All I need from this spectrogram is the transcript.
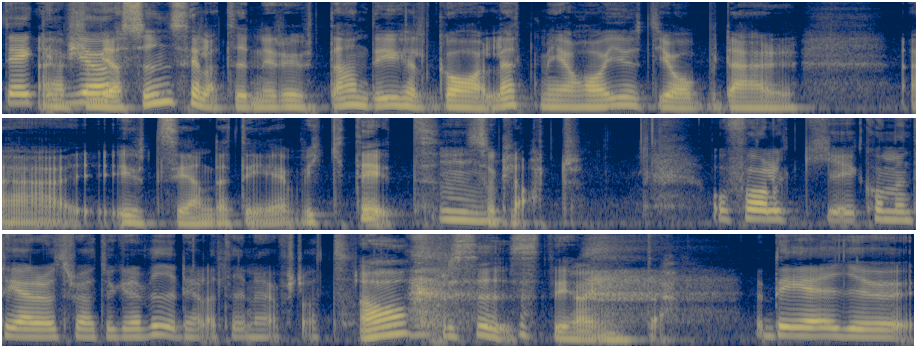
Det, eftersom jag, jag syns hela tiden i rutan, det är ju helt galet men jag har ju ett jobb där eh, utseendet är viktigt Mm. såklart. Och folk kommenterar och tror att du är gravid hela tiden har jag förstått. Ja precis, det är jag inte. Det är ju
